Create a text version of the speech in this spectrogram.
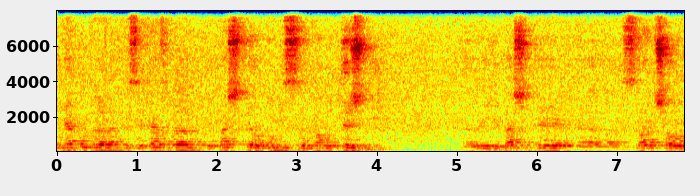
понякога да се казва, вашите албуми са много тъжни. Или вашите слайд-шоу,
